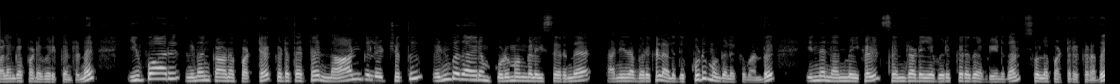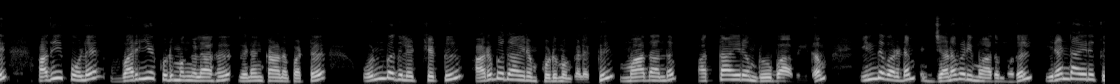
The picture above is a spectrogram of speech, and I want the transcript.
வழங்கப்படவிருக்கின்றன. இவ்வாறு இனங்காணப்பட்ட கிட்டத்தட்ட நான்கு லட்சத்து எண்பதாயிரம் குடும்பங்களை சேர்ந்த தனிநபர்கள் அல்லது குடும்பங்களுக்கு வந்து இந்த நன்மைகள் சென்றடையவிருக்கிறது அப்படின்னு தான் சொல்லப்பட்டிருக்கிறது. அதே போல வறிய குடும்பங்களாக இனங்காணப்பட்டு ஒன்பது லட்சத்து அறுபதாயிரம் குடும்பங்களுக்கு மாதாந்தம் பத்தாயிரம் ரூபாய் வீதம். இந்த வருடம் ஜனவரி மாதம் முதல் இரண்டாயிரத்து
